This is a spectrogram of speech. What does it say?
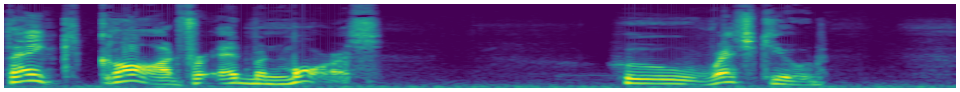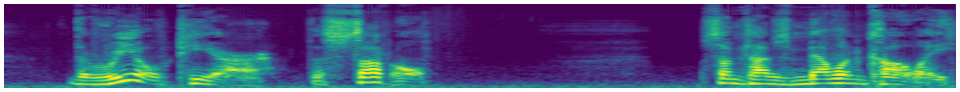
thank God for Edmund Morris, who rescued the real TR, the subtle, sometimes melancholy,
